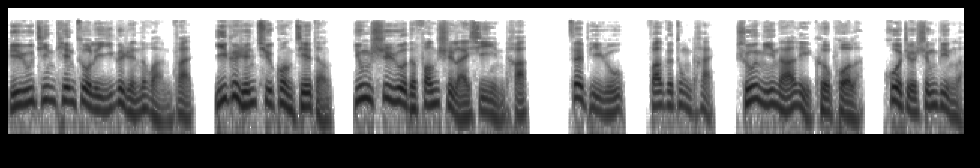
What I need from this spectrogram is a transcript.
比如今天做了一个人的晚饭，一个人去逛街等，用示弱的方式来吸引他。再比如发个动态，说你哪里磕破了或者生病了，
